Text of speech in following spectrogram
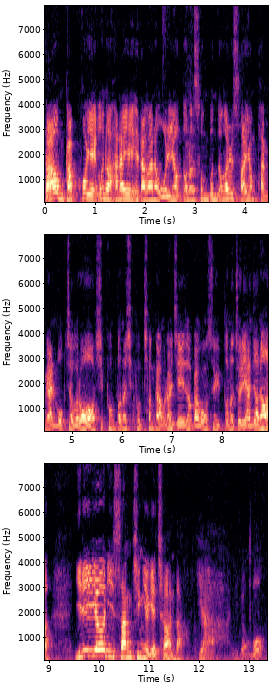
다음 각 호의 어느 하나에 해당하는 원료 또는 성분 등을 사용 판매할 목적으로 식품 또는 식품 첨가물을 제조, 가공, 수입 또는 조리한 자는 1년 이상 징역에 처한다. 이야, 이거 뭐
